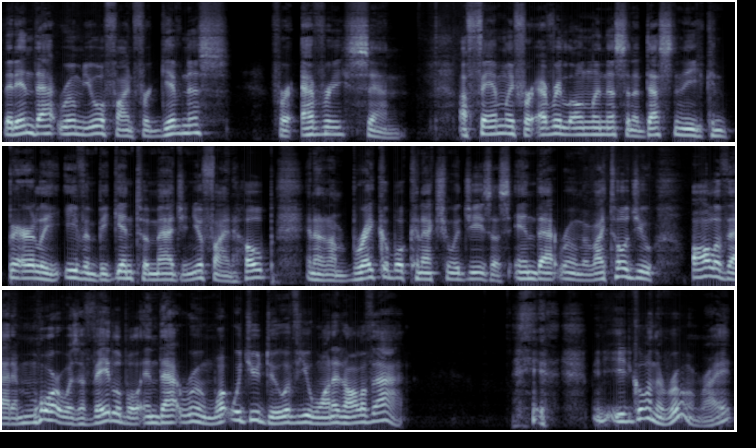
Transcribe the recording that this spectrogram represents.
that in that room you will find forgiveness for every sin, a family for every loneliness and a destiny you can barely even begin to imagine. You'll find hope and an unbreakable connection with Jesus in that room. If I told you all of that and more was available in that room, what would you do if you wanted all of that? You'd go in the room, right?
